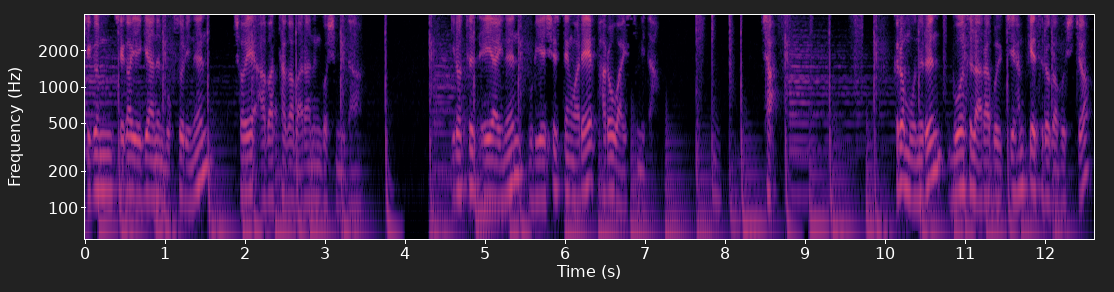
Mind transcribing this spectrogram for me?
지금 제가 얘기하는 목소리는 저의 아바타가 말하는 것입니다. 이렇듯 AI는 우리의 실생활에 바로 와 있습니다. 자, 그럼 오늘은 무엇을 알아볼지 함께 들어가 보시죠.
